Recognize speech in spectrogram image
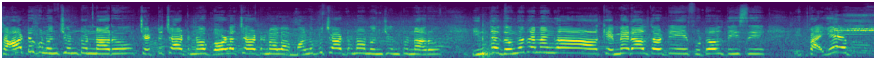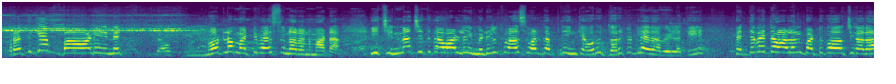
చాటుకు నుంచుంటున్నారు. చెట్టు చాటునో గోడ చాటునో అలా మలుపు చాటునో నుంచుంటున్నారు. ఇంత దొంగతనంగా కెమెరాలతోటి ఫోటోలు తీసి ఏ బ్రతికే బాడీ నోట్లో మట్టి వేస్తున్నారనమాట ఈ చిన్న చితక వాళ్ళు ఈ మిడిల్ క్లాస్ వాళ్ళు తప్పితే ఇంకెవరు దొరకట్లేదా వీళ్ళకి? పెద్ద పెద్ద వాళ్ళని పట్టుకోవచ్చు కదా.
